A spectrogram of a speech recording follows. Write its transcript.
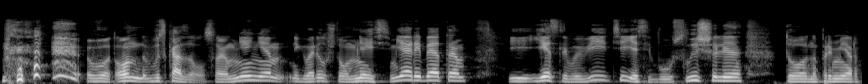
вот, он высказывал свое мнение и говорил, что у меня есть семья, ребята, и если вы видите, если вы услышали, то, например,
